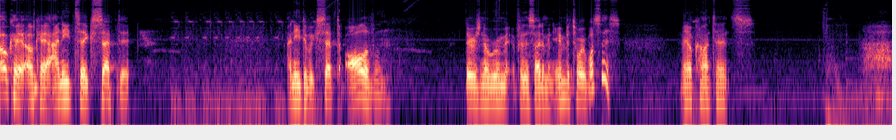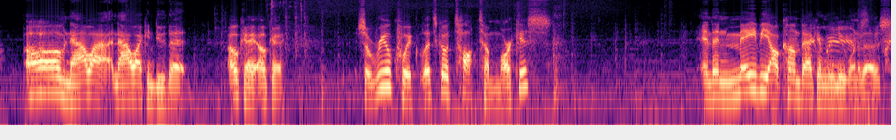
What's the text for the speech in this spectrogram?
Okay, okay, I need to accept it. I need to accept all of them. There's no room for this item in inventory. What's this? Mail contents. Oh, now I now I can do that. Okay, okay. So real quick, let's go talk to Marcus. And then maybe I'll come back and renew one of those. My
